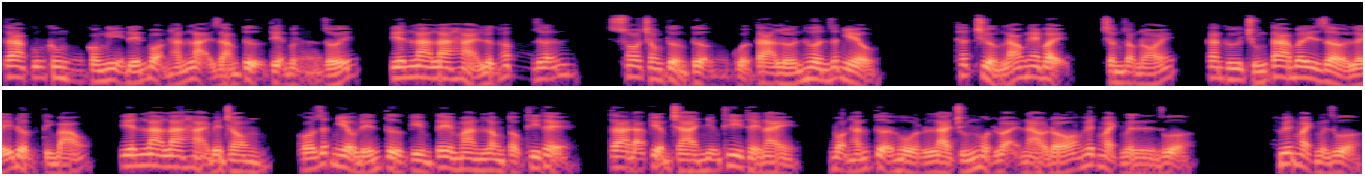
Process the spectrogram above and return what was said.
ta cũng không có nghĩ đến bọn hắn lại dám tự tiện vượt giới, tiên la la hải lực hấp dẫn, so trong tưởng tượng của ta lớn hơn rất nhiều. Thất trưởng lão nghe vậy, trầm giọng nói, căn cứ chúng ta bây giờ lấy được tình báo, tiên la la hải bên trong, có rất nhiều đến từ kìm tê man long tộc thi thể ta đã kiểm tra những thi thể này, bọn hắn tựa hồ là chúng một loại nào đó huyết mạch nguyền rủa. Huyết mạch nguyền rủa.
